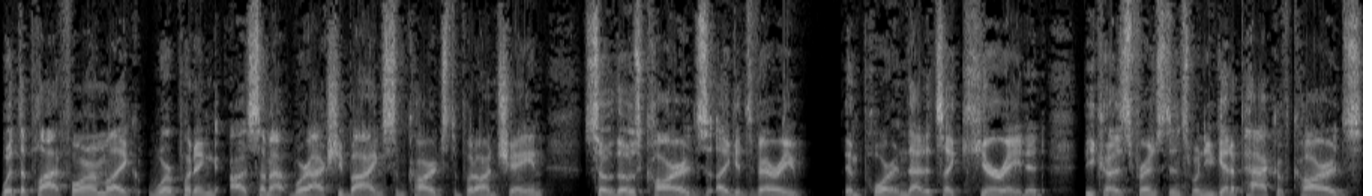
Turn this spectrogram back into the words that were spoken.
with the platform, like we're putting uh, some, we're actually buying some cards to put on chain. So those cards, like it's very important that it's like curated. Because for instance when you get a pack of cards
